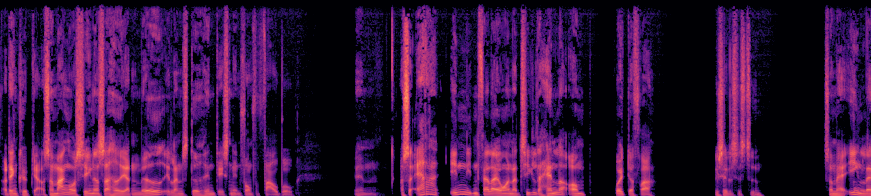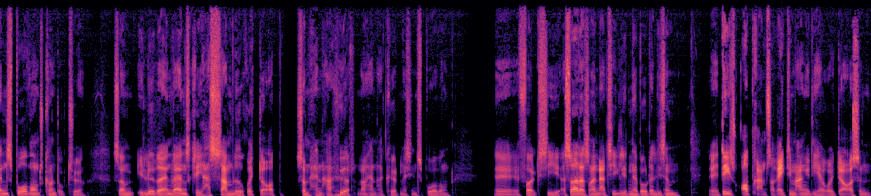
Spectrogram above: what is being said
og den købte jeg. Og så mange år senere, så havde jeg den med et eller andet sted hen. Det er sådan en form for fagbog. Øhm, og så er der, inden i den falder jeg over en artikel, der handler om rygter fra besættelsestiden, som er en eller anden sporvognskonduktør, som i løbet af en verdenskrig har samlet rygter op, som han har hørt, når han har kørt med sin sporvogn. Øh, folk siger. Og så er der så en artikel i den her bog, der ligesom øh, Øh, dels opremser rigtig mange af de her rygter, og også sådan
